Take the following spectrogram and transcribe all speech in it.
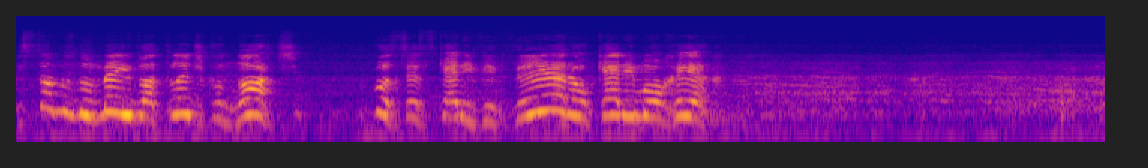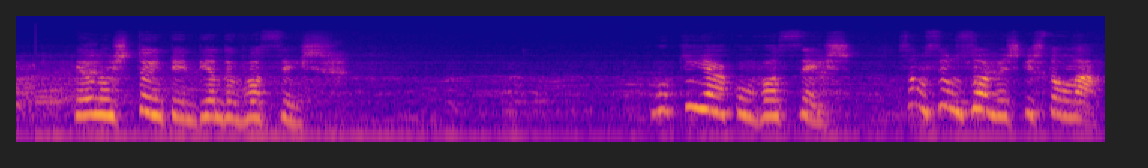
Estamos no meio do Atlântico Norte. Vocês querem viver ou querem morrer? Eu não estou entendendo vocês. O que há com vocês? São seus homens que estão lá.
